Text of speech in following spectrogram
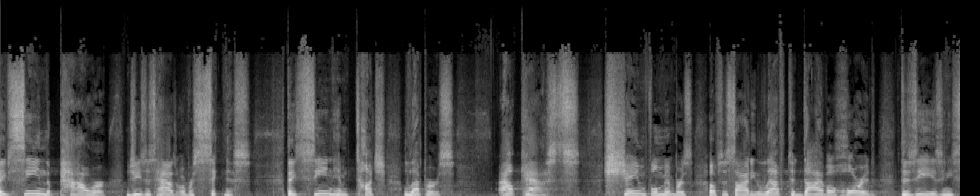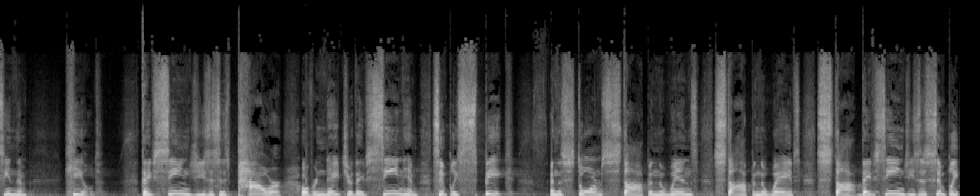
They've seen the power Jesus has over sickness. They've seen him touch lepers, outcasts, shameful members of society left to die of a horrid disease, and he's seen them healed. They've seen Jesus' power over nature. They've seen him simply speak and the storms stop, and the winds stop, and the waves stop. They've seen Jesus simply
